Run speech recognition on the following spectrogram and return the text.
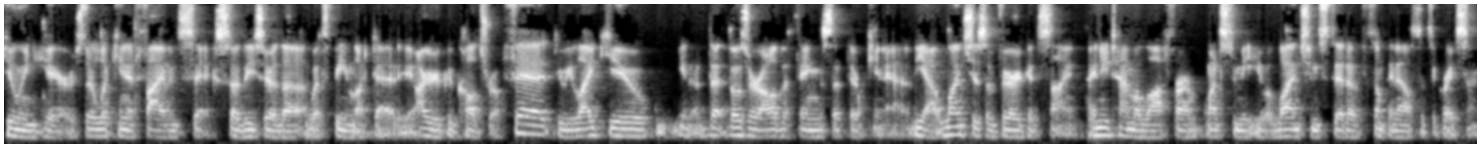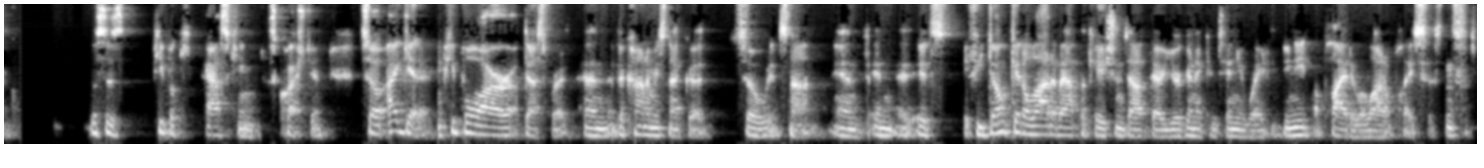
doing here is they're looking at five and six. So these are the what's being looked at. Are you a good cultural fit? Do we like you? You know, th- those are all the things that they're looking at. Yeah, lunch is a very good sign. Anytime a law firm wants to meet you at lunch instead of something else, it's a great sign. This is people keep asking this question. So I get it. People are desperate and the economy's not good. So it's not. And, and it's, if you don't get a lot of applications out there, you're going to continue waiting. You need to apply to a lot of places. This is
